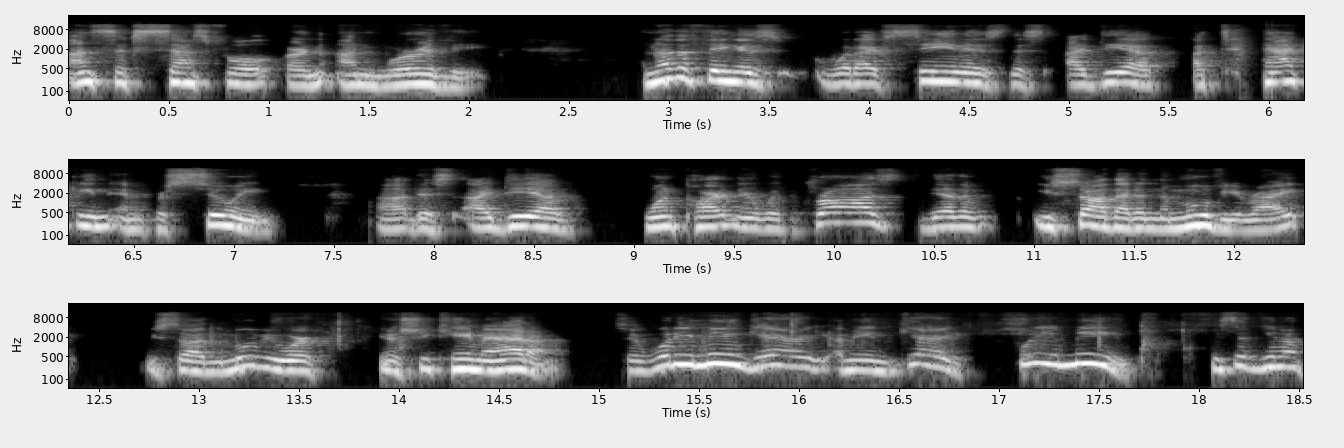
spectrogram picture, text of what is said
unsuccessful or unworthy. Another thing is what I've seen is this idea of attacking and pursuing. Uh, this idea of one partner withdraws, the other. You saw that in the movie, right? You saw in the movie where you know she came at him. Said, "What do you mean, Gary? I mean, Gary, what do you mean?" He said, "You know,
